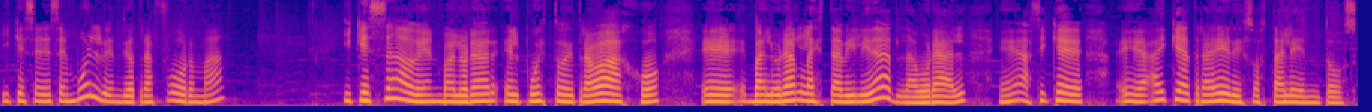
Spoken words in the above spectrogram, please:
y que se desenvuelven de otra forma y que saben valorar el puesto de trabajo, eh, valorar la estabilidad laboral. ¿Eh? Así que eh, hay que atraer esos talentos.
